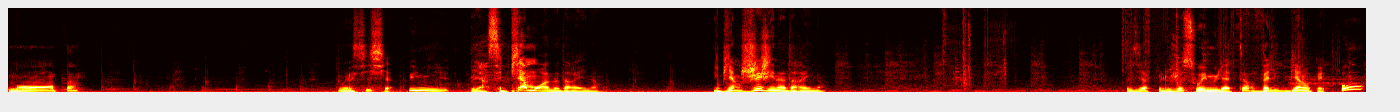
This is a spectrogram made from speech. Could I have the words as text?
Monte. Voici il y a une minute. Et bien, c'est bien moi, Nadarain. Et bien, GG Nadarain. C'est-à-dire que le jeu sous émulateur valide bien l'OP. Oh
